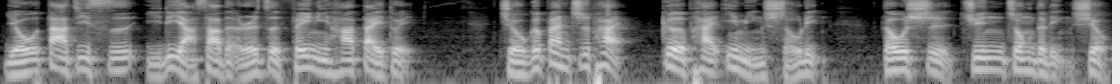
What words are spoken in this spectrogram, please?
由大祭司以利亚撒的儿子菲尼哈带队，九个半支派各派一名首领，都是军中的领袖，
